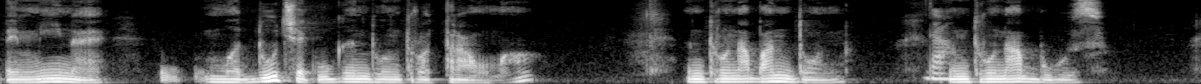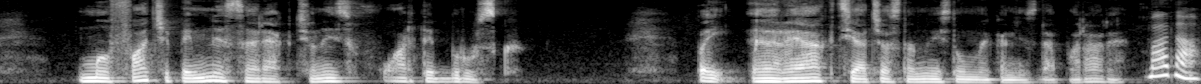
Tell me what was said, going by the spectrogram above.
pe mine mă duce cu gândul într-o traumă, într-un abandon, Da. într-un abuz, mă face pe mine să reacționez foarte brusc. Păi, reacția aceasta nu este un mecanism de apărare. Ba da.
